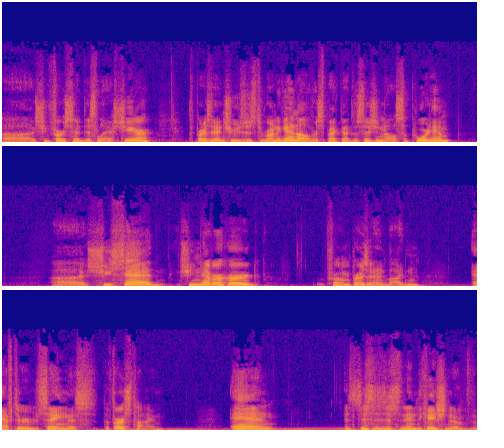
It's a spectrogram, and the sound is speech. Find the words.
Uh, she first said this last year. The president chooses to run again, I'll respect that decision. I'll support him. Uh, she said she never heard from President Biden after saying this the first time. And it's, this is just an indication of the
